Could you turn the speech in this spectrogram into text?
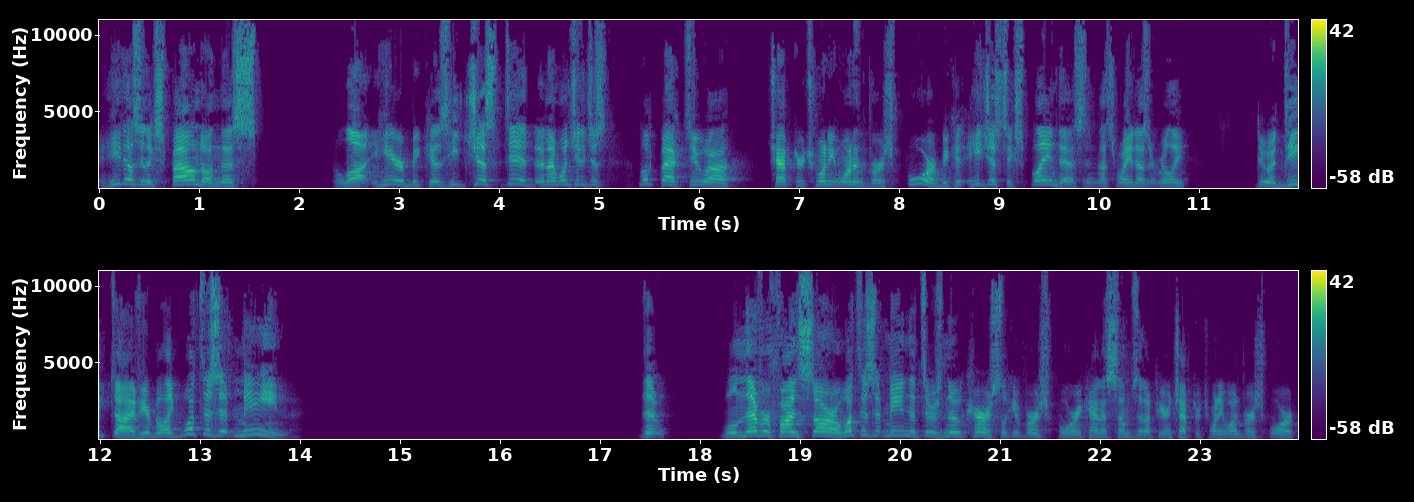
He doesn't expound on this a lot here because he just did. And I want you to just look back to uh, chapter 21 and verse 4 because he just explained this. And that's why he doesn't really do a deep dive here. But, like, what does it mean? That we'll never find sorrow. What does it mean that there's no curse? Look at verse 4. He kind of sums it up here in chapter 21, verse 4.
